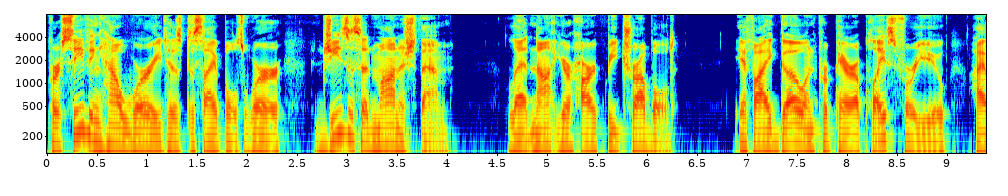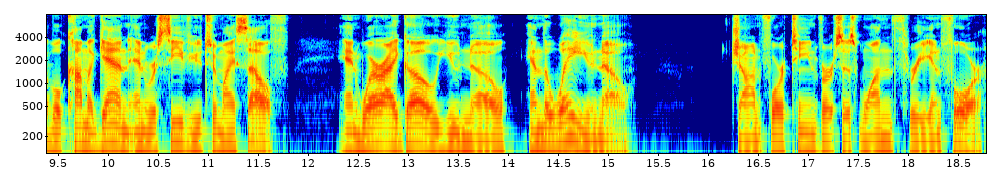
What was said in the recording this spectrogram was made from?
Perceiving how worried his disciples were, Jesus admonished them Let not your heart be troubled. If I go and prepare a place for you, I will come again and receive you to myself. And where I go, you know, and the way you know. John 14, verses 1, 3, and 4.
